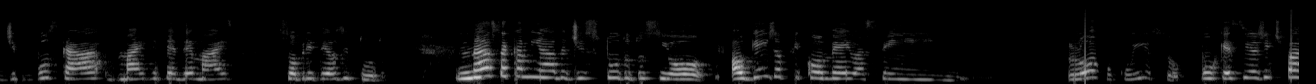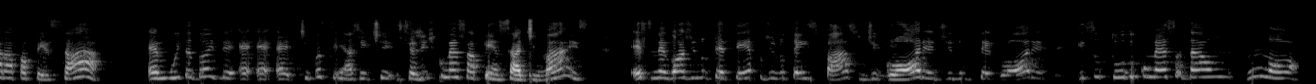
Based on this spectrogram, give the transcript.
de buscar mais, entender mais sobre Deus e tudo. Nessa caminhada de estudo do senhor, alguém já ficou meio assim louco com isso? Porque se a gente parar para pensar, é muita doideira. É, é, é, tipo assim, a gente, se a gente começar a pensar demais, esse negócio de não ter tempo, de não ter espaço, de glória, de não ter glória, isso tudo começa a dar um, um nó.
